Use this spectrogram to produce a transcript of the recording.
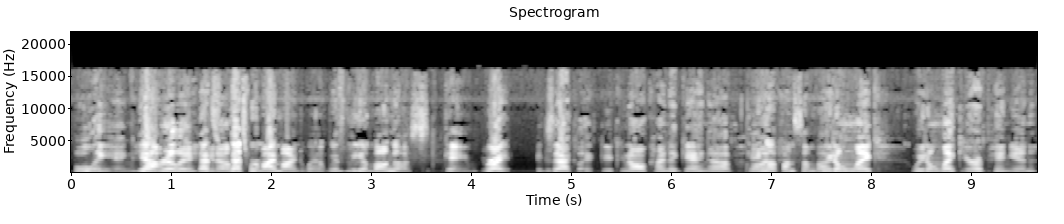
bullying. Yeah, really. That's you know? that's where my mind went with the Among Us game. Right. Exactly. You can all kind of gang up. Gang up on somebody. We don't like we don't like your opinion,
